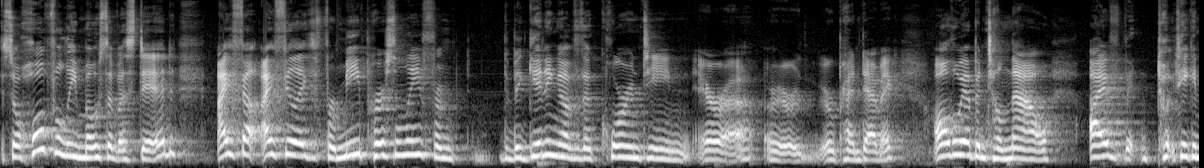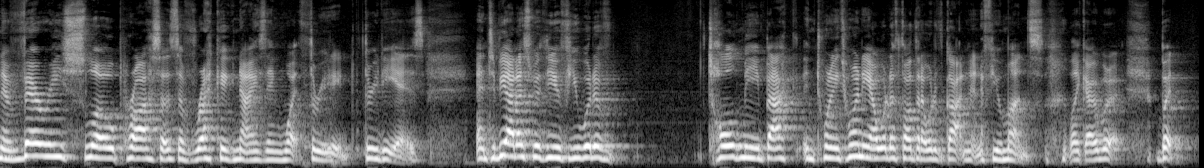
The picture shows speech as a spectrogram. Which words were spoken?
So hopefully most of us did. I felt I feel like for me personally, from the beginning of the quarantine era or, or pandemic, all the way up until now, I've t- taken a very slow process of recognizing what 3D 3D is. And to be honest with you, if you would have told me back in 2020, I would have thought that I would have gotten it in a few months. like I would, but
